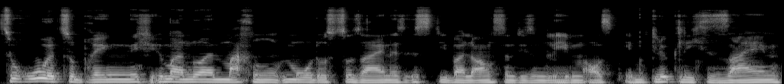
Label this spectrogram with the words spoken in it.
zur Ruhe zu bringen, nicht immer nur im Machen-Modus zu sein. Es ist die Balance in diesem Leben aus eben glücklich sein.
